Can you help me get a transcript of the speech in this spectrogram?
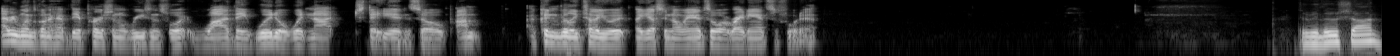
everyone's going to have their personal reasons for it, why they would or would not stay in. So I'm I couldn't really tell you a, a yes or no answer or a right answer for that. Did we lose Sean?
